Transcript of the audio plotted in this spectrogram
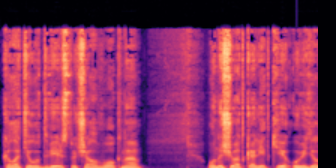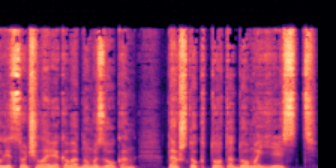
колотил дверь, стучал в окна. Он еще от калитки увидел лицо человека в одном из окон, так что кто-то дома есть,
